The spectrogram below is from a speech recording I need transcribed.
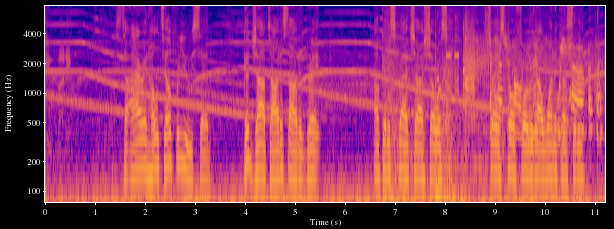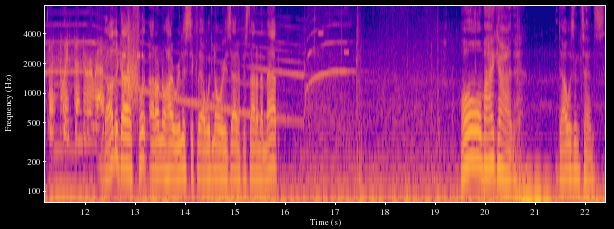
you, buddy. The Iron Hotel for you, he said. Good job, Todd. Todd did great. Okay, dispatch, uh, show us, show us code four. We got one in custody. have a suspect placed under arrest. The other guy on foot, I don't know how realistically I would know where he's at if it's not on the map. Oh my god. That was intense.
